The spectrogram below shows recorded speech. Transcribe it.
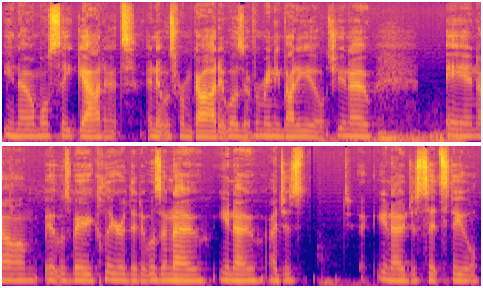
you know, almost seek guidance. And it was from God, it wasn't from anybody else, you know. And um, it was very clear that it was a no, you know, I just, you know, just sit still.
